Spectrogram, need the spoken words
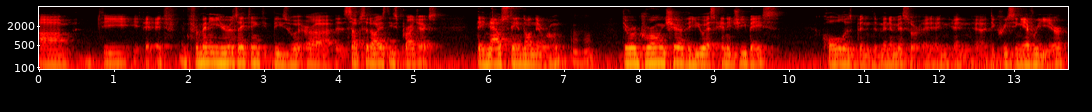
Um, the it, it, for many years, I think these were uh, subsidized these projects. They now stand on their own. They're a growing share of the U.S. energy base. Coal has been de minimis or and, and uh, decreasing every year.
